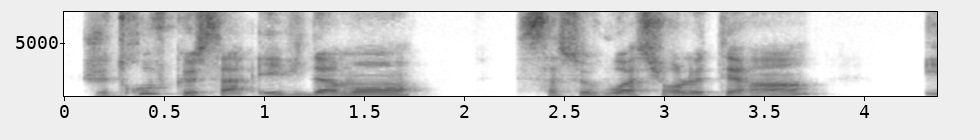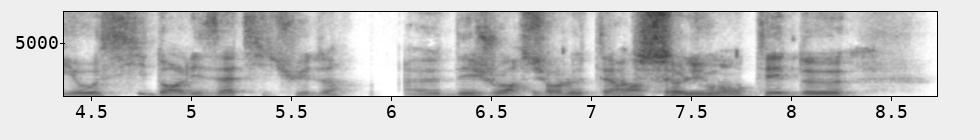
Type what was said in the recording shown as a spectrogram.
je trouve que ça, évidemment, ça se voit sur le terrain et aussi dans les attitudes euh, des joueurs sur le terrain, cette Absolument. volonté de,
